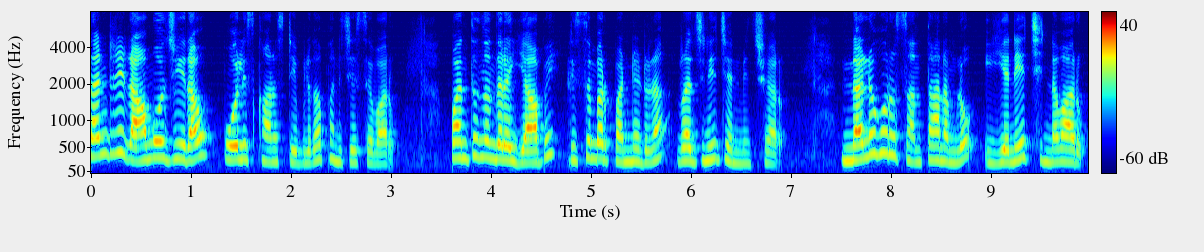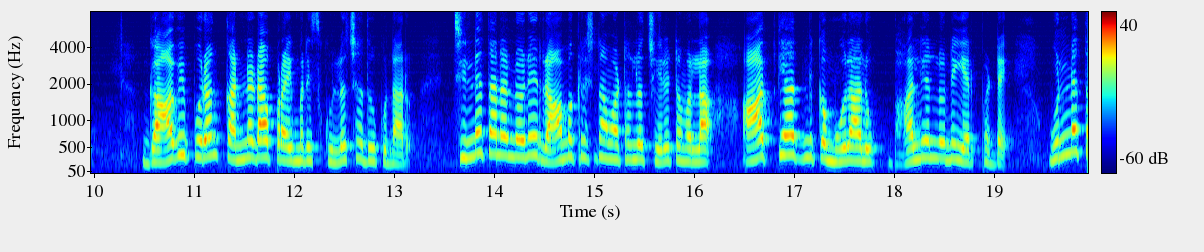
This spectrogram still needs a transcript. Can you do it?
తండ్రి రామోజీరావు పోలీస్ కానిస్టేబుల్గా పనిచేసేవారు. పంతొమ్మిది వందల యాభై డిసెంబర్ పన్నెండున రజనీ జన్మించారు. నలుగురు సంతానంలో ఈయనే చిన్నవారు. గావిపురం కన్నడ ప్రైమరీ స్కూల్లో చదువుకున్నారు. చిన్నతనంలోనే రామకృష్ణ మఠంలో చేరటం వల్ల ఆధ్యాత్మిక మూలాలు బాల్యంలోనే ఏర్పడ్డాయి. ఉన్నత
